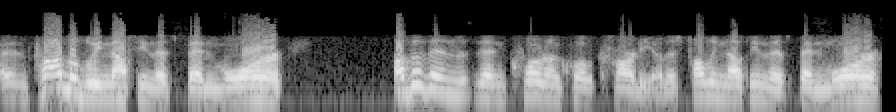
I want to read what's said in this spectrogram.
uh, probably nothing that's been more, other than, than quote unquote cardio, there's probably nothing that's been more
